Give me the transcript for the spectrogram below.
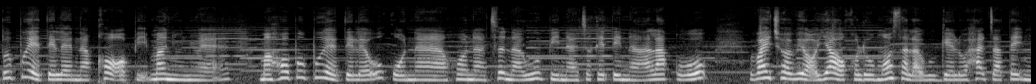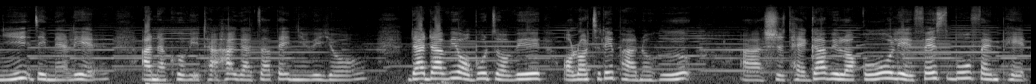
เปื้อเปื้อเตเลนะข้ออปิมาหนุ่ยแหวมาฮอเปุ้อเปื้อเตเลโอโกนาฮอนาเชนาวูปีนาจะเกเตนาลาโกไว้ชอวิออยาวคโลมอสลาวูเกโลฮะจาเตนี้เจเมเลอานาโควิทาฮะกาจาเตนี้วิโยดาดาวิอบุจอวิออลอชเดพานอฮืออ่าสื่อแทกาวิลโกเล Facebook Fanpage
